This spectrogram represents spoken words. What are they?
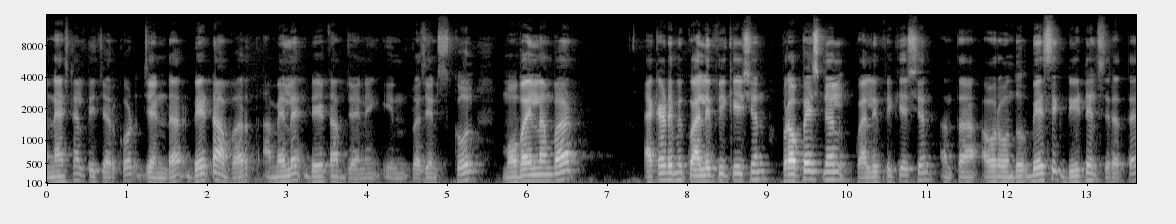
national teacher code gender date of birth ಆಮೇಲೆ date of joining in present school mobile number academic qualification professional qualification ಅಂತ ಅವರ ಒಂದು ಬೇಸಿಕ್ ಡೀಟೇಲ್ಸ್ ಇರುತ್ತೆ.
